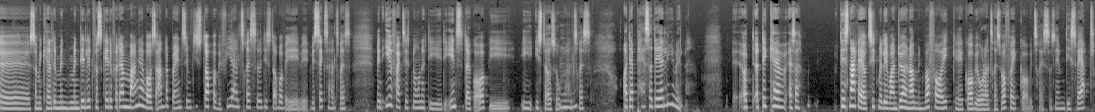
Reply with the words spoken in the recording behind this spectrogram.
øh, som I kalder det, men, men det er lidt forskelligt, for der er mange af vores andre brands, jamen, de stopper ved 54, eller de stopper ved, ved, ved 56. Men I er faktisk nogle af de, de eneste, der går op i, i, i størrelse 58. Mm. Og der passer det alligevel. Og, og det kan, altså, det snakker jeg jo tit med leverandøren om, men hvorfor ikke øh, gå op i 58? Hvorfor ikke gå op i 60? Og så, jamen, det er svært.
